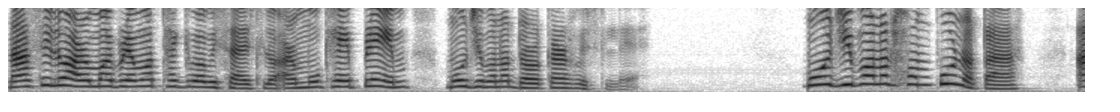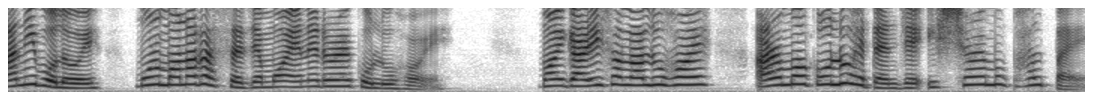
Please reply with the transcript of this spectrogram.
নাছিলোঁ আৰু মই প্ৰেমত থাকিব বিচাৰিছিলোঁ আৰু মোক সেই প্ৰেম মোৰ জীৱনত দৰকাৰ হৈছিলে। মোৰ জীৱনত সম্পূৰ্ণতা আনিবলৈ মোৰ মনত আছে যে মই এনেদৰে ক'লোঁ হয়। মই গাড়ী চলালোঁ হয় আৰু মই ক'লোহেঁতেন যে ঈশ্বৰে মোক ভাল পায়।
